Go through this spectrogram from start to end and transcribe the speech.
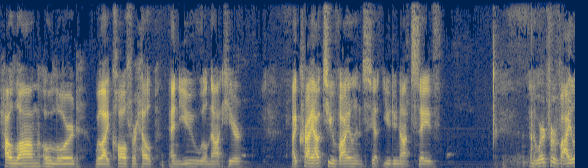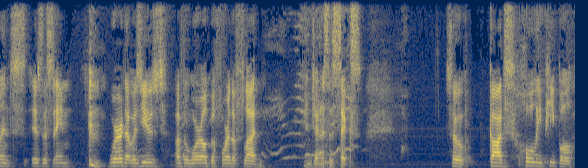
How long, O Lord, will I call for help, and you will not hear? I cry out to you violence, yet you do not save. And the word for violence is the same word that was used of the world before the flood in Genesis 6. So God's holy people,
